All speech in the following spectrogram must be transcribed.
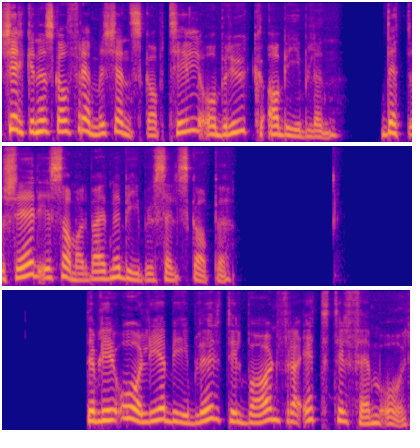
Kirkene skal fremme kjennskap til og bruk av Bibelen. Dette skjer i samarbeid med Bibelselskapet. Det blir årlige bibler til barn fra ett til fem år.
